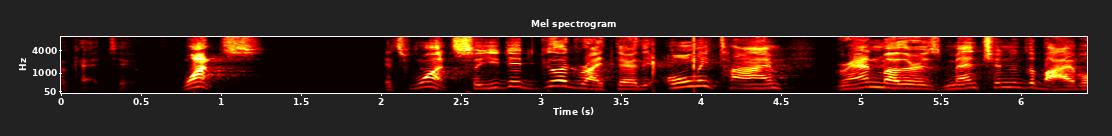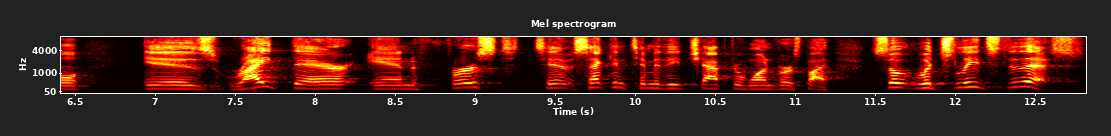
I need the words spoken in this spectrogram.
Okay, two. Once. It's once. So you did good right there. The only time grandmother is mentioned in the Bible is right there in First, Second Timothy chapter 1, verse 5. So which leads to this.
